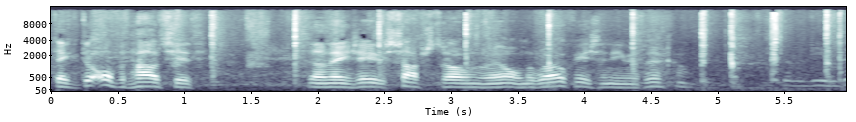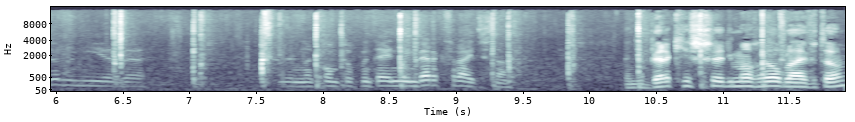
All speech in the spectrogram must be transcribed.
dat je op het hout zit. Dan weet je zeker de sapstroom onderbroken is en niet meer terugkomt. Zullen die dunne hier... en dan komt ook meteen in berk vrij te staan. En die berkjes die mogen wel blijven, Toon?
